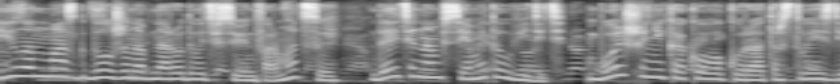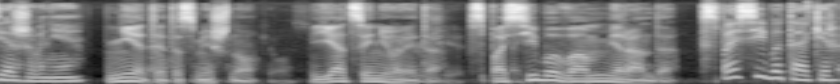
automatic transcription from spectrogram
Илон Маск должен обнародовать всю информацию. Дайте нам всем это увидеть. Больше никакого кураторства и сдерживания. Нет, это смешно. Я ценю это. Спасибо вам, Миранда. Спасибо, Такер.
